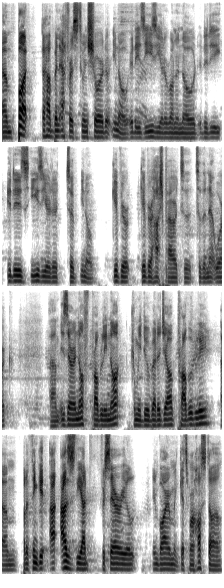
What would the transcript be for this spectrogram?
Um, but there have been efforts to ensure that you know it is easier to run a node. It it, it is easier to, to you know give your give your hash power to, to the network. Um, is there enough? Probably not. Can we do a better job? Probably. Um, but I think it, as the adversarial environment gets more hostile,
